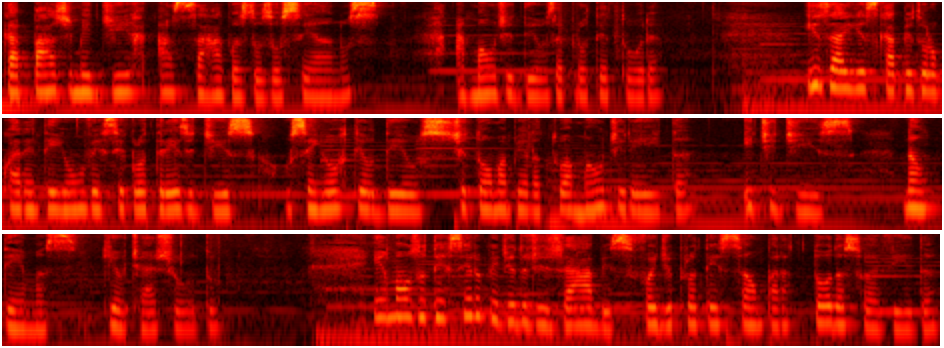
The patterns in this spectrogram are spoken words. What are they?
capaz de medir as águas dos oceanos. A mão de Deus é protetora. Isaías capítulo 41, versículo 13 diz: O Senhor teu Deus te toma pela tua mão direita e te diz: Não temas, que eu te ajudo. Irmãos, o terceiro pedido de Jabes foi de proteção para toda a sua vida.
